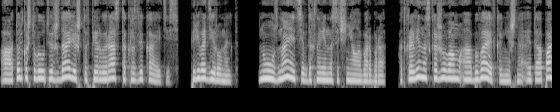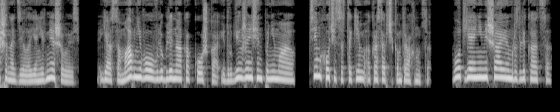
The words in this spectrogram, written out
А только что вы утверждали, что в первый раз так развлекаетесь. Переводи, Рональд. Ну, знаете, вдохновенно сочиняла Барбара. Откровенно скажу вам, а бывает, конечно, это Апашина дело, я не вмешиваюсь. Я сама в него влюблена, как кошка, и других женщин понимаю. Всем хочется с таким красавчиком трахнуться. Вот я и не мешаю им развлекаться.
